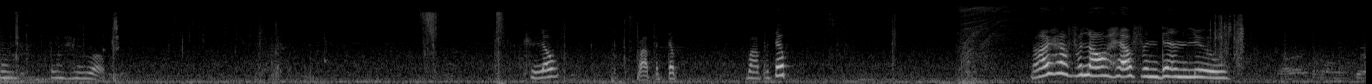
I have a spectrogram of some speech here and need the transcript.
Don't, don't hang up. Close. Wrap it up. Wrap it up. Now I have a lot of health and then lose. Alright, come on, let's go.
